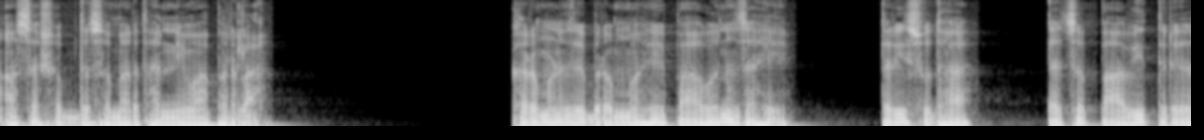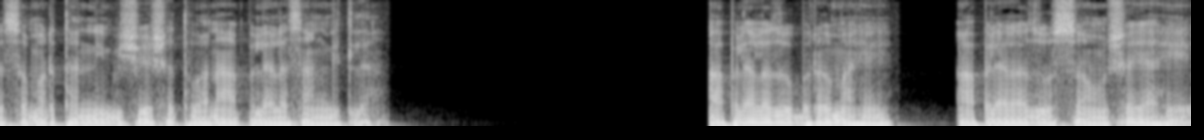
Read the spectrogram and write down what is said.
असा शब्द समर्थांनी वापरला. खरं म्हणजे ब्रह्म हे पावनच आहे तरीसुद्धा त्याचं पावित्र्य समर्थांनी विशेषत्वानं आपल्याला सांगितलं. आपल्याला जो भ्रम आहे आपल्याला जो संशय आहे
